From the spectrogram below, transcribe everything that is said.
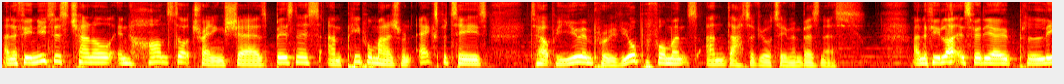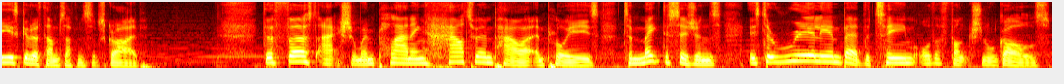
And if you're new to this channel, Enhance Training shares business and people management expertise to help you improve your performance and that of your team and business. And if you like this video, please give it a thumbs up and subscribe. The first action when planning how to empower employees to make decisions is to really embed the team or the functional goals.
